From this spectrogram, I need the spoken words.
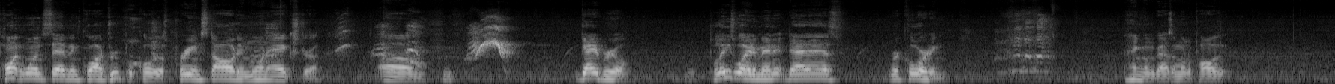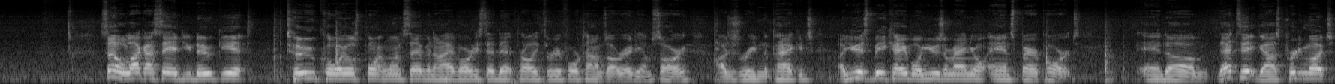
0.17 quadruple coils pre-installed and one extra. Um, Gabriel, please wait a minute. Dad has recording. Hang on, guys. I'm going to pause it. So, like I said, you do get two coils 0.17 I have already said that probably three or four times already I'm sorry I was just reading the package a USB cable user manual and spare parts and um, that's it guys pretty much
